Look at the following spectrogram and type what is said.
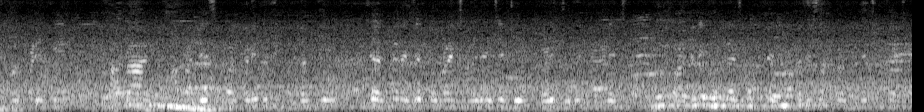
ખબર પડી કે આપણા દેશમાં ઘણી બધી પદ્ધતિઓ જે અત્યારે જે પ્રમાણે ચાલી છે જો ઘણી જૂની ચાલે છે માટે આપણા દેશ આગળ વધી ચૂક્યા છે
